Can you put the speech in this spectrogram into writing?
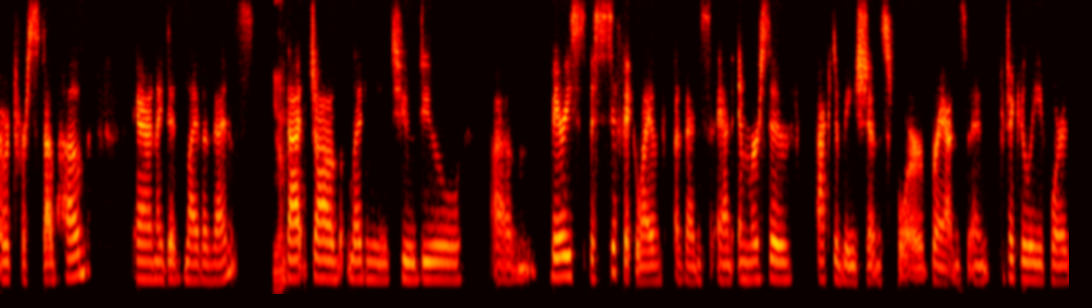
I worked for StubHub and I did live events. Yeah. That job led me to do um, very specific live events and immersive activations for brands and particularly for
